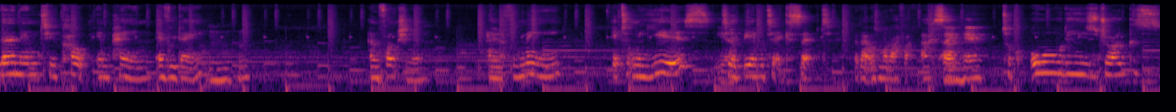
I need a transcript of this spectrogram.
learning to cope in pain every day Mm-hmm. and functioning. And for me, it took me years to be able to accept that that was my life. I, Same I here. took all these drugs,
